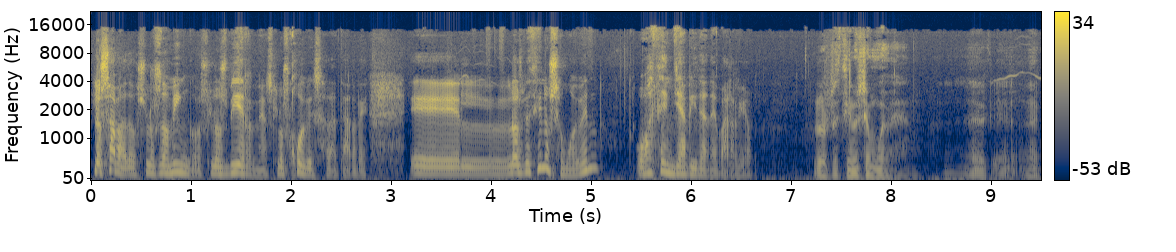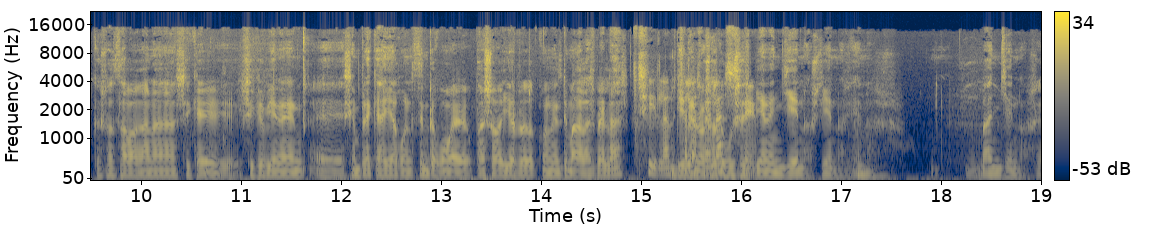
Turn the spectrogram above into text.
los sábados, los domingos, los viernes, los jueves a la tarde, eh, los vecinos se mueven o hacen ya vida de barrio. los vecinos se mueven. Eh, el caso de Zabagana sí que sí que vienen eh, siempre que hay algo en el centro como pasó ayer con el tema de las velas Sí, la vienen los velas, autobuses sí. vienen llenos llenos llenos van llenos sí.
